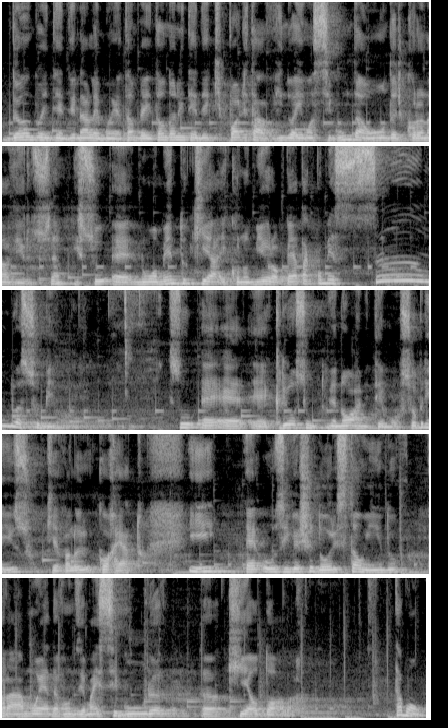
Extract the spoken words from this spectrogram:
dando a entender, na Alemanha também, estão dando a entender que pode estar vindo aí uma segunda onda de coronavírus. Né? Isso é no momento que a economia europeia está começando a subir. Isso é, é, é, criou-se um enorme temor sobre isso, que é valor correto, e é, os investidores estão indo para a moeda, vamos dizer, mais segura, uh, que é o dólar. Tá bom.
